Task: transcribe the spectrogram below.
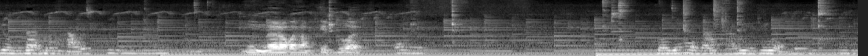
ยุ่งหน้าากมันเขาอืมอืมแล้วเราก็ทำคลิปด้วย เออ มันไม่ให้น้ำค้างอยู่ที่ไหนเลยอืม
